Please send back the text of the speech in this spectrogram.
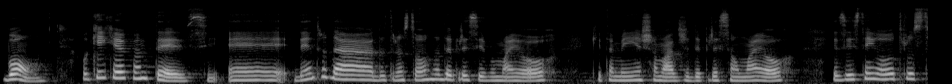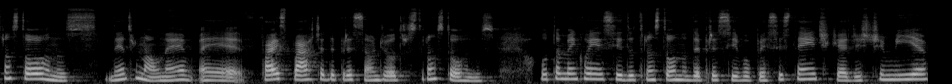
Bom, o que que acontece? É, dentro da, do transtorno depressivo maior, que também é chamado de depressão maior, existem outros transtornos. Dentro não, né? É, faz parte a depressão de outros transtornos. O também conhecido transtorno depressivo persistente, que é a distimia,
